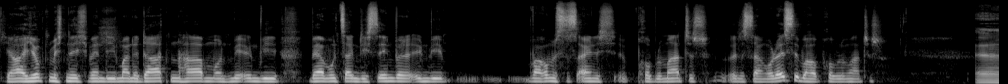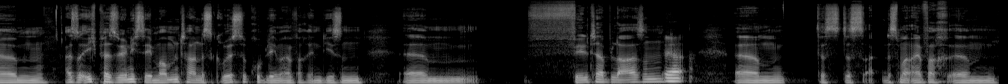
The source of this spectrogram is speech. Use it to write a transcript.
ja, juckt mich nicht, wenn die meine Daten haben und mir irgendwie Werbung zeigen, die ich sehen will. Irgendwie, warum ist das eigentlich problematisch, würde ich sagen? Oder ist es überhaupt problematisch? Ähm, also ich persönlich sehe momentan das größte Problem einfach in diesen ähm, Filterblasen, Ja, ähm, dass, dass, dass man einfach ähm,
